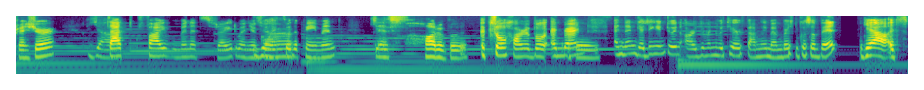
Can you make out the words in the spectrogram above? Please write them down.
pressure. Yeah. That five minutes, right, when you're going Yeah. through the payment, yes. horrible. It's so horrible. And then and then getting into an argument with your family members because of it. Yeah, it's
